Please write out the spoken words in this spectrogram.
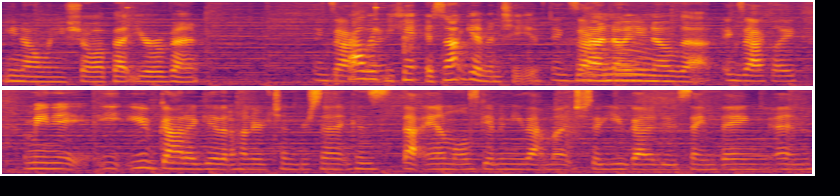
you know, when you show up at your event, exactly. probably you can't. It's not given to you. And Exactly. I know you know that. Exactly. I mean, it, you've got to give it 110% because that animal is giving you that much, so you've got to do the same thing. And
